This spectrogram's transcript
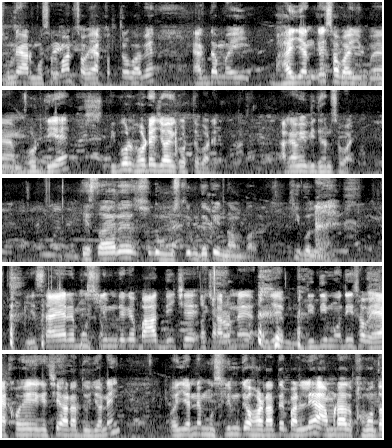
শুনে আর মুসলমান সবাই একত্রভাবে একদম এই ভাইজানকে সবাই ভোট দিয়ে বিপুল ভোটে জয় করতে পারে আগামী বিধানসভায়। এসআইআর শুধু মুসলিম দেখেই নাম্বার। কি বলবেন? ইসরায়েল মুসলিমদেরকে বাদ দিচ্ছে কারণে যে দিদি মোদি সব এক হয়ে গেছে ওরা দুজনেই। ওই জন্য মুসলিমকে হটাতে পারলে আমরা ক্ষমতা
